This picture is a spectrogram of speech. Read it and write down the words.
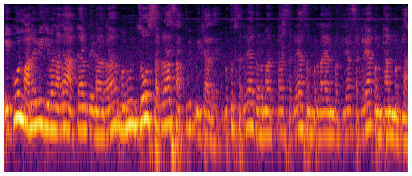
एकूण मानवी जीवनाला आकार देणारा म्हणून जो सगळा सात्विक विचार आहे मग तो सगळ्या धर्मातला सगळ्या संप्रदायांमधल्या सगळ्या पंथांमधला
